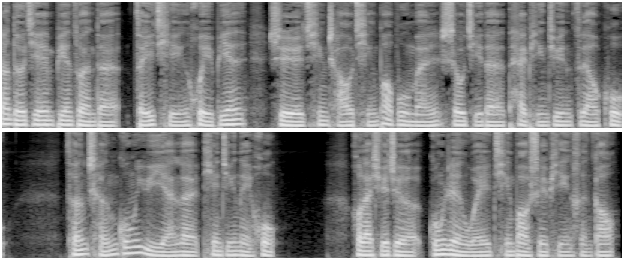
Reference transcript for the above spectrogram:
张德坚编撰的《贼情汇编》是清朝情报部门收集的太平军资料库，曾成功预言了天津内讧。后来学者公认为情报水平很高。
